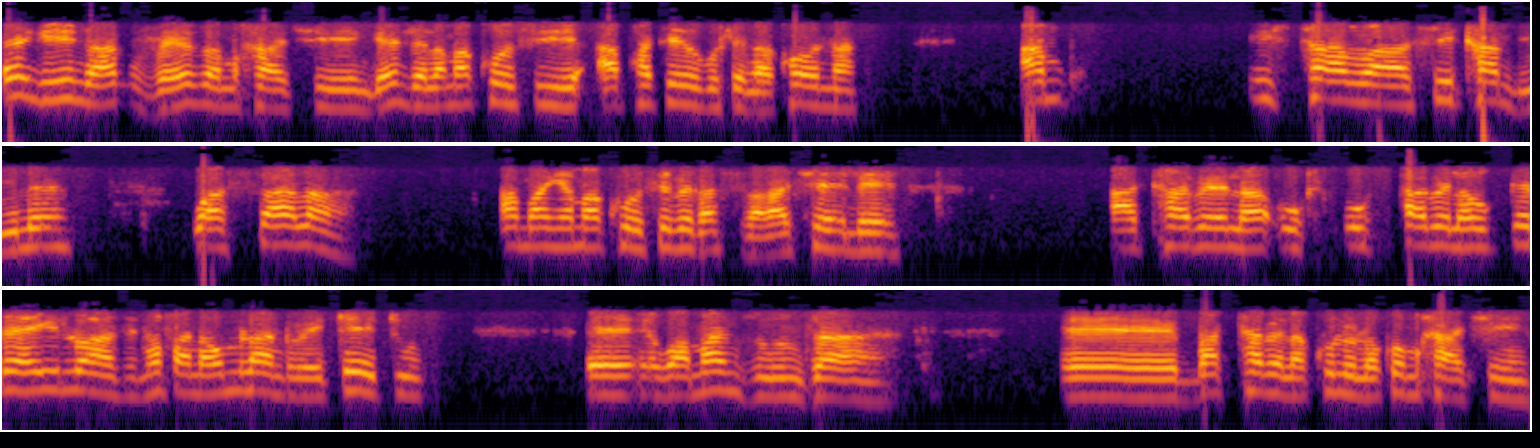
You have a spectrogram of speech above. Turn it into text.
engingakuveza mhathi ngendlela amakhosi aphatheke kuhle ngakhona isithaba sikhambile kwasala amanye amakhosi ebekasivakatshele athabela ukuthabela ukukereya ilwazi nofana umlando wekhethu eh kwamanzunza eh bakuthabela khulu lokho mhathi.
